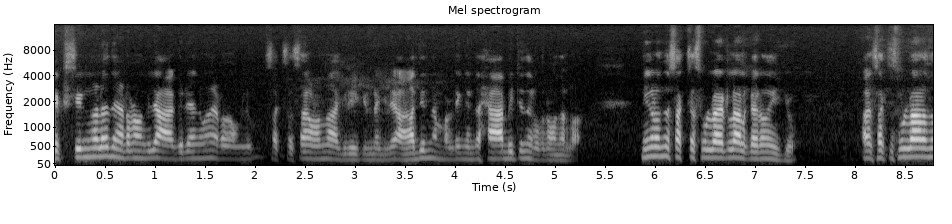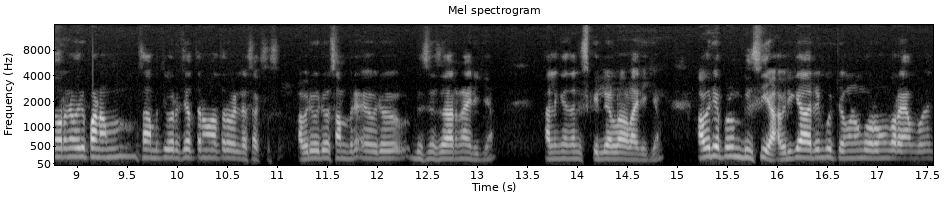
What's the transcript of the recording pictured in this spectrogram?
ലക്ഷ്യങ്ങൾ നേടണമെങ്കിൽ ആഗ്രഹങ്ങൾ നേടണമെങ്കിലും സക്സസ് ആവണമെന്ന് ആഗ്രഹിക്കുന്നുണ്ടെങ്കിൽ ആദ്യം നമ്മളുടെ ഇങ്ങനത്തെ ഹാബിറ്റ് നിർത്തണമെന്നുള്ളതാണ് നിങ്ങളൊന്ന് സക്സസ്ഫുൾ ആയിട്ടുള്ള ആൾക്കാരെ നോക്കിയോ സക്സസ്ഫുൾ ആണെന്ന് പറഞ്ഞാൽ ഒരു പണം സാമ്പത്തിക ഉയർച്ച എത്ര മാത്രമല്ല സക്സസ് അവരൊരു സംര ഒരു ബിസിനസ്സുകാരനായിരിക്കാം അല്ലെങ്കിൽ എന്തെങ്കിലും സ്കില്ലുള്ള ആളായിരിക്കാം. അവരെപ്പോഴും ബിസിയാണ് അവർക്ക് ആരും കുറ്റങ്ങളും കുറവും പറയാൻ പോലും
